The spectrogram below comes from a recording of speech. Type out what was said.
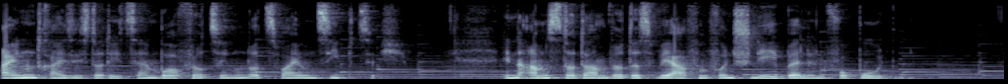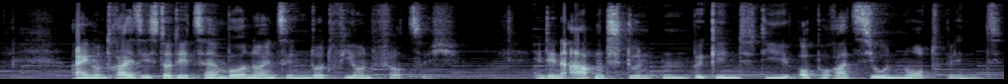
31. Dezember 1472. In Amsterdam wird das Werfen von Schneebällen verboten. 31. Dezember 1944. In den Abendstunden beginnt die Operation Nordwind.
